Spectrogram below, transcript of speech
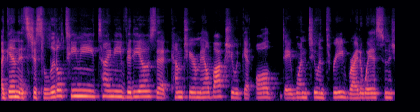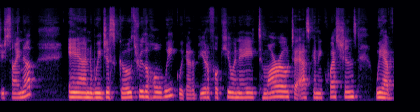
Again, it's just little teeny tiny videos that come to your mailbox. You would get all day one, two, and three right away as soon as you sign up. And we just go through the whole week. We got a beautiful Q&A tomorrow to ask any questions. We have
